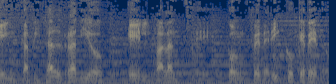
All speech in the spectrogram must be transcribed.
En Capital Radio, El Balance, con Federico Quevedo.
